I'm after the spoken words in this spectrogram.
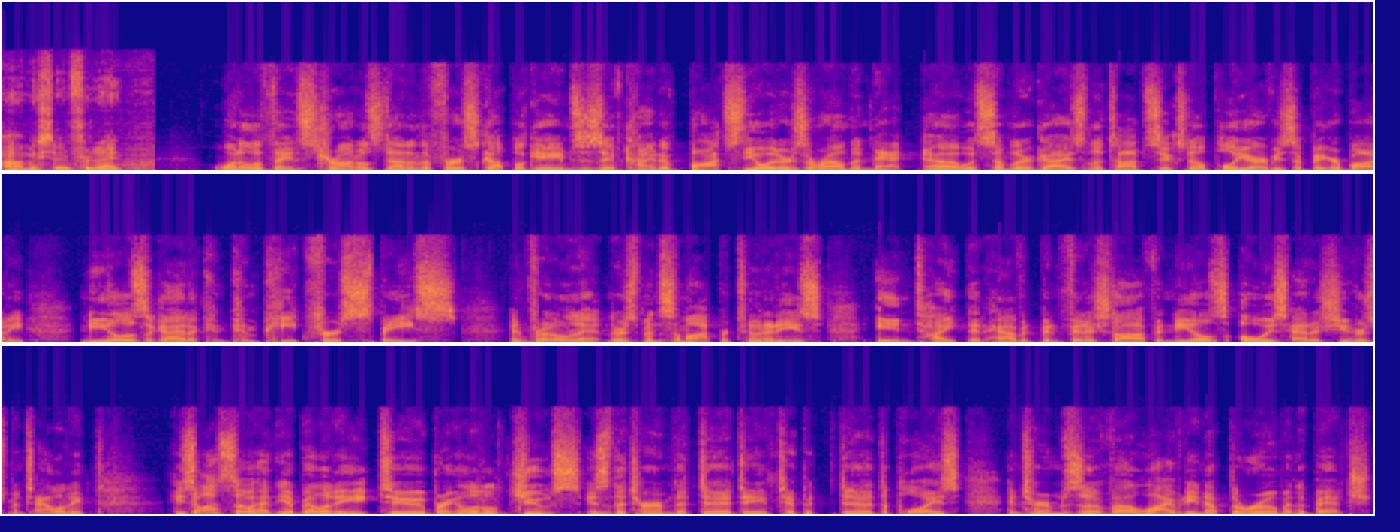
I'm excited for tonight. One of the things Toronto's done in the first couple games is they've kind of boxed the Oilers around the net uh, with some of their guys in the top six. Now, Puljujarvi's a bigger body. Neal is a guy that can compete for space in front of the net. And There's been some opportunities in tight that haven't been finished off, and Neal's always had a shooter's mentality. He's also had the ability to bring a little juice, is the term that uh, Dave Tippett uh, deploys in terms of uh, livening up the room and the bench.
